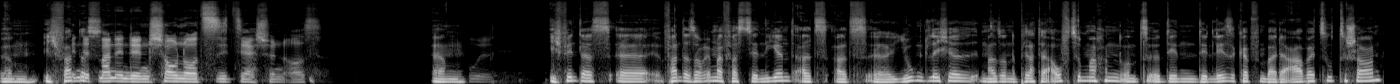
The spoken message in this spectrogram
ähm, ich fand Findet das, man in den Shownotes, sieht sehr schön aus. Ähm, cool ich finde das, äh, fand das auch immer faszinierend, als, als äh, Jugendliche mal so eine Platte aufzumachen und äh, den, den Leseköpfen bei der Arbeit zuzuschauen.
